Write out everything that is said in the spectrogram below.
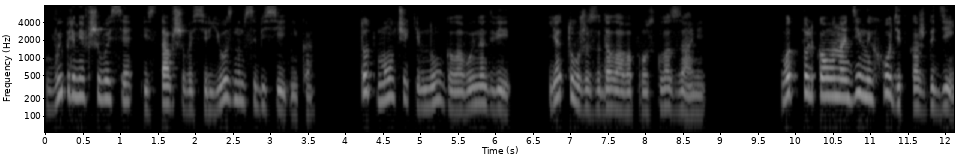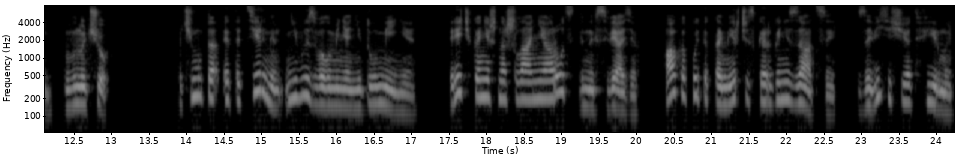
выпрямившегося и ставшего серьезным собеседника. Тот молча кивнул головой на дверь. Я тоже задала вопрос глазами. Вот только он один и ходит каждый день, внучок. Почему-то этот термин не вызвал у меня недоумения. Речь, конечно, шла не о родственных связях, а о какой-то коммерческой организации, зависящей от фирмы,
